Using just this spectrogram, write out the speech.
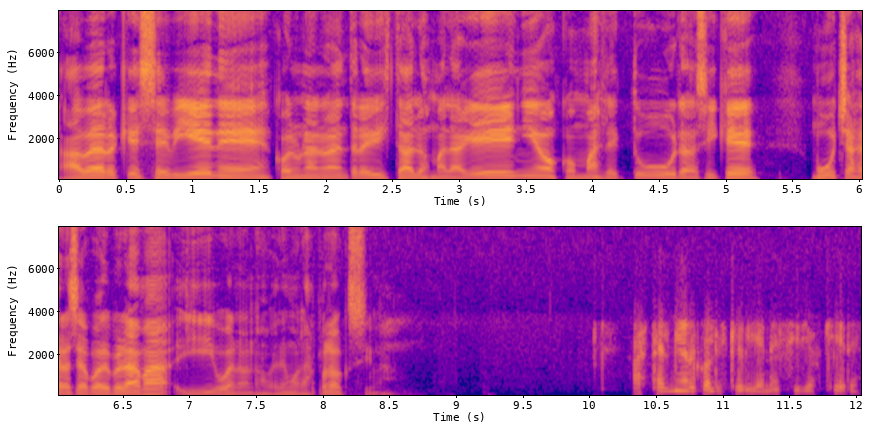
a ver qué se viene con una nueva entrevista a los malagueños, con más lecturas. Así que muchas gracias por el programa y bueno, nos veremos la próxima. Hasta el miércoles que viene, si Dios quiere.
